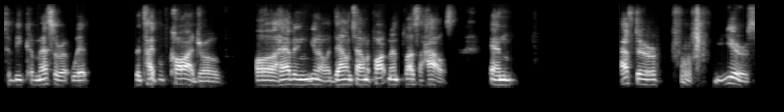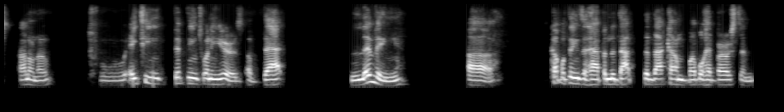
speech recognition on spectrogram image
to be commensurate with the type of car I drove or having, you know, a downtown apartment plus a house. And after years, I don't know, 18, 15, 20 years of that living, a uh, couple things that happened. The dot, the dot-com bubble had burst and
